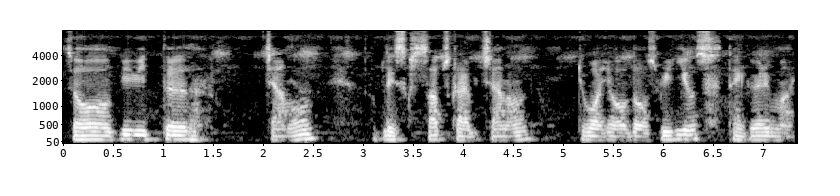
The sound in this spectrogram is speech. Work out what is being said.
So be with the channel. Please subscribe channel to watch all those videos. Thank you very much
